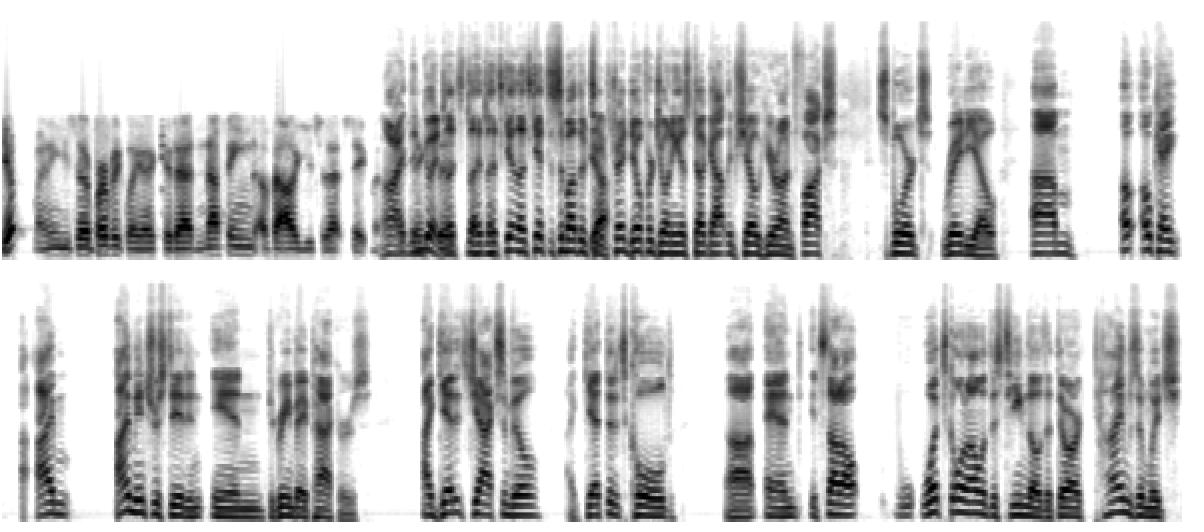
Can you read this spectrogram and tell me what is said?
Yep, I think you said it perfectly. I could add nothing of value to that statement. All right, I then good. That, let's let, us let us get let's get to some other teams. Yeah. Trent Dilfer joining us, Doug Gottlieb show here on Fox Sports Radio. Um, okay, I'm I'm interested in in the Green Bay Packers. I get it's Jacksonville. I get that it's cold, uh, and it's not all. What's going on with this team though? That there are times in which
